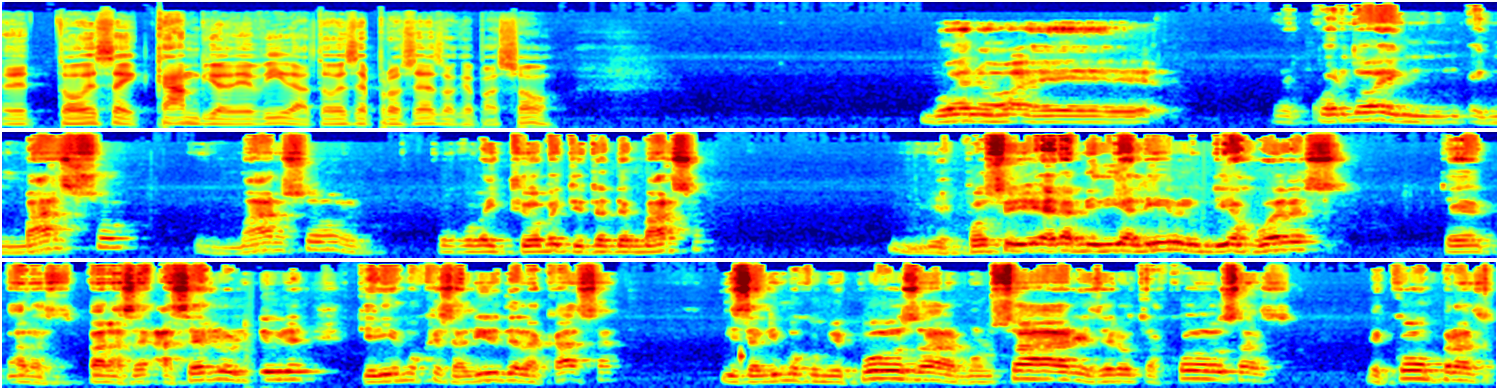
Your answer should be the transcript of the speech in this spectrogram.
eh, todo ese cambio de vida, todo ese proceso que pasó? Bueno, eh, recuerdo en, en, marzo, en marzo, creo que 22, 23 de marzo, mi esposo era mi día libre, un día jueves. Para, para hacerlo libre teníamos que salir de la casa y salimos con mi esposa a almorzar y hacer otras cosas, de compras.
